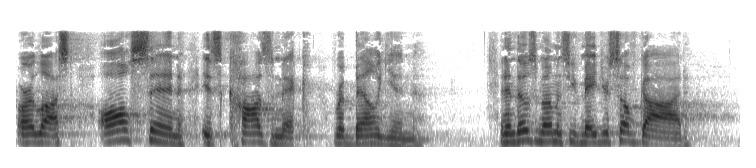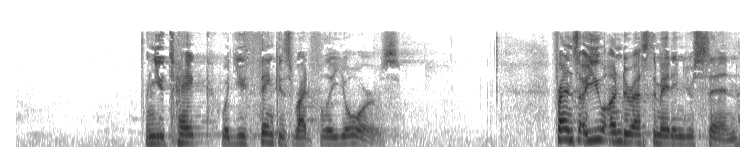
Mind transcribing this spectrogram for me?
or lust, all sin is cosmic rebellion. And in those moments you've made yourself God and you take what you think is rightfully yours. Friends, are you underestimating your sin?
